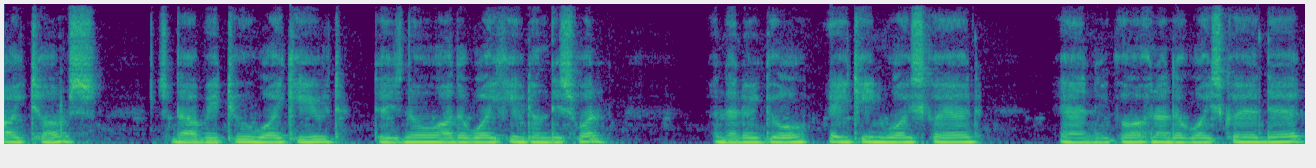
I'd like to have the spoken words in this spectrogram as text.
like terms so that will be 2y cubed. There is no other y cubed on this one. And then we go 18y squared and we go another y squared there.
